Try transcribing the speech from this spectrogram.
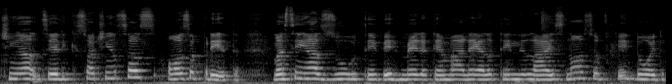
tinha... Ele que só tinha essas rosa preta. Mas tem azul, tem vermelha, tem amarela, tem lilás. Nossa, eu fiquei doida.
